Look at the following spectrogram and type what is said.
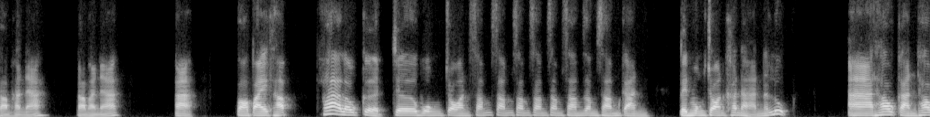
ตามทันนะ ตามทันนะอะต่อไปครับ ถ้าเราเกิดเจอวงจรซ้ำๆซ้ำๆซ้ำๆซ้ำๆซ้ำๆกัน เป็นวงจรขนานนะลูก r เท่ากันเท่า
